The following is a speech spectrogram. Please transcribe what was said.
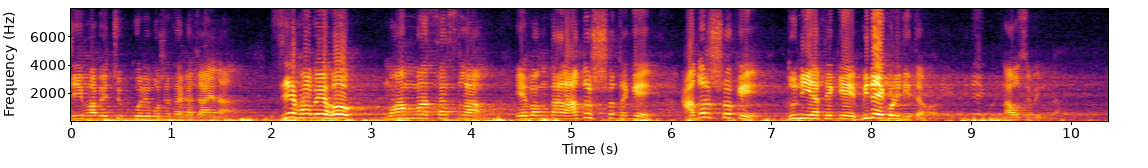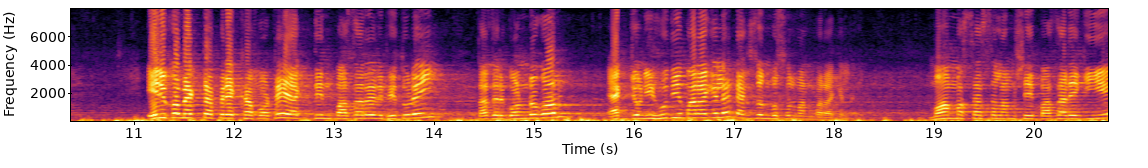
যেভাবে চুপ করে বসে থাকা যায় না, যেভাবে হোক মোহাম্মদ সাসলাম এবং তার আদর্শ থেকে, আদর্শকে দুনিয়া থেকে বিদায় করে দিতে হবে। নাউজবিল্লা এরকম একটা প্রেক্ষাপটে একদিন বাজারের ভেতরেই তাদের গন্ডগোল, একজন ইহুদি মারা গেলেন, একজন মুসলমান মারা গেলেন। মোহাম্মদ সাল্লাম সেই বাজারে গিয়ে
